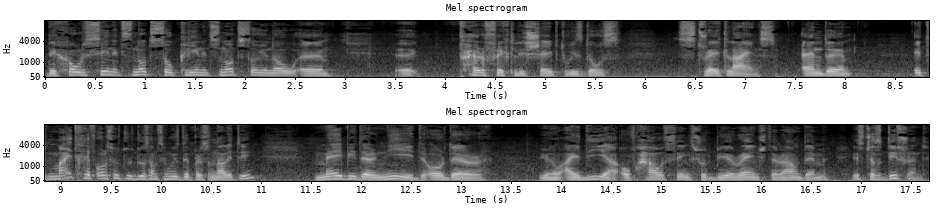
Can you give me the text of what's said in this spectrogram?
The whole scene, it's not so clean. It's not so, you know, uh, uh, perfectly shaped with those straight lines. And um, it might have also to do something with the personality. Maybe their need or their you know idea of how things should be arranged around them is just different.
